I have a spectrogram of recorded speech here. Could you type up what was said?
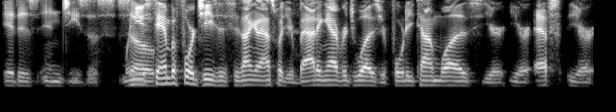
It is in Jesus. When you stand before Jesus, he's not going to ask what your batting average was, your 40 time was, your your F your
